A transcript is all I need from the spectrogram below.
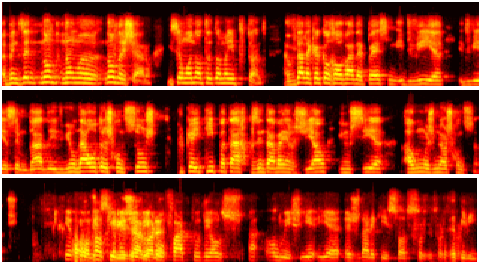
a bem dizer, não, não, não deixaram. Isso é uma nota também importante. A verdade é que aquele relevado é péssimo e devia, e devia ser mudado e deviam dar outras condições, porque a equipa está a representar bem a região e merecia algumas melhores condições. Eu, eu oh, penso que também já agora... com o facto deles. Ah, oh, Luís, ia, ia ajudar aqui só, se for rapidinho.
